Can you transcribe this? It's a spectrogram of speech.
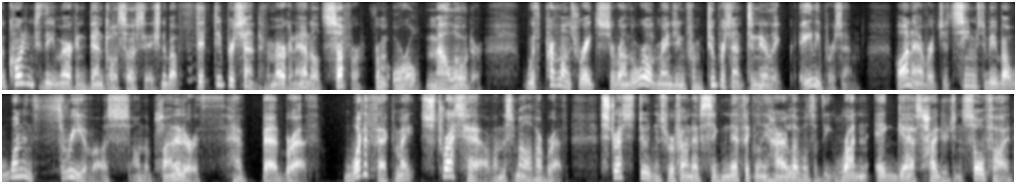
According to the American Dental Association, about 50% of American adults suffer from oral malodor, with prevalence rates around the world ranging from 2% to nearly 80%. On average, it seems to be about one in three of us on the planet Earth have bad breath. What effect might stress have on the smell of our breath? Stressed students were found to have significantly higher levels of the rotten egg gas hydrogen sulfide,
